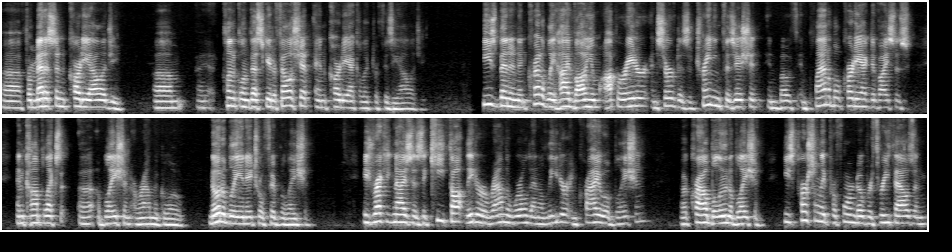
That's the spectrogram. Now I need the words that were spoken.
uh, for medicine, cardiology, um, clinical investigator fellowship and cardiac electrophysiology. He's been an incredibly high volume operator and served as a training physician in both implantable cardiac devices and complex uh, ablation around the globe, notably in atrial fibrillation. He's recognized as a key thought leader around the world and a leader in cryoablation, uh, cryoballoon ablation. He's personally performed over 3,000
